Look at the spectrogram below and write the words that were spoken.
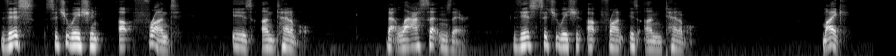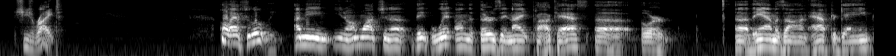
This situation up front is untenable. That last sentence there, this situation up front is untenable. Mike, she's right. Oh, absolutely. I mean, you know, I'm watching a big Whit on the Thursday night podcast uh, or uh, the Amazon after game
